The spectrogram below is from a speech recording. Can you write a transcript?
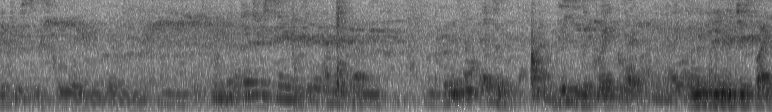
interest in school and. It'd be interesting to see how this goes. But this that's a, this is a great goal, I mean, I, I to just like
